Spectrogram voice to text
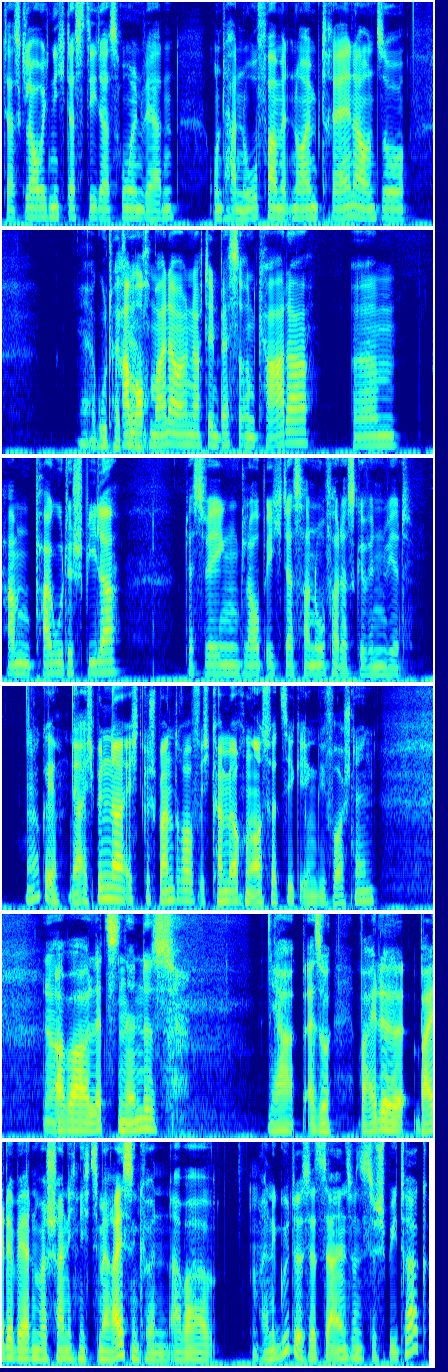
das glaube ich nicht, dass die das holen werden. Und Hannover mit neuem Trainer und so Ja, gut, haben ja, auch meiner Meinung nach den besseren Kader, ähm, haben ein paar gute Spieler. Deswegen glaube ich, dass Hannover das gewinnen wird. Okay, ja, ich bin da echt gespannt drauf. Ich kann mir auch einen Auswärtssieg irgendwie vorstellen. Ja, Aber letzten Endes, ja, also beide, beide werden wahrscheinlich nichts mehr reißen können. Aber meine Güte, ist jetzt der 21. Spieltag.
